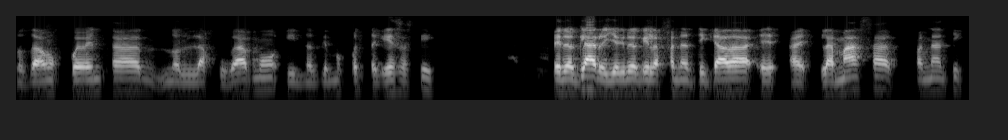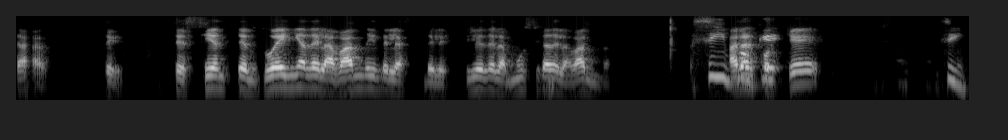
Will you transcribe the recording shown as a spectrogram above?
nos damos cuenta, nos la jugamos y nos dimos cuenta que es así. Pero claro, yo creo que la fanaticada, eh, la masa fanática se, siente dueña de la banda y de del estilo de la música de la banda. Sí, porque... ¿por qué? Sí.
